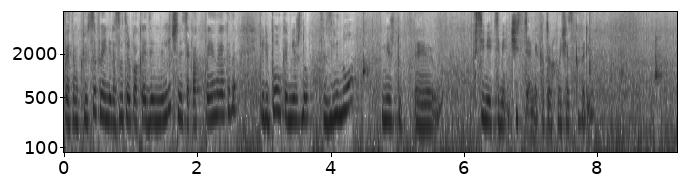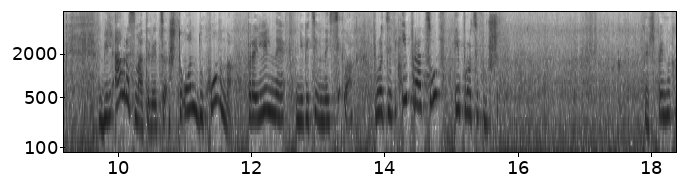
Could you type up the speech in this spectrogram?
Поэтому к Юсефу я не рассматриваю как отдельную личность, а как, понятно, как это перепонка между звено, между э, всеми этими частями, о которых мы сейчас говорим. Бильам рассматривается, что он духовно параллельная негативная сила против и праотцов, и против мужчин. Знаешь, понятно,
